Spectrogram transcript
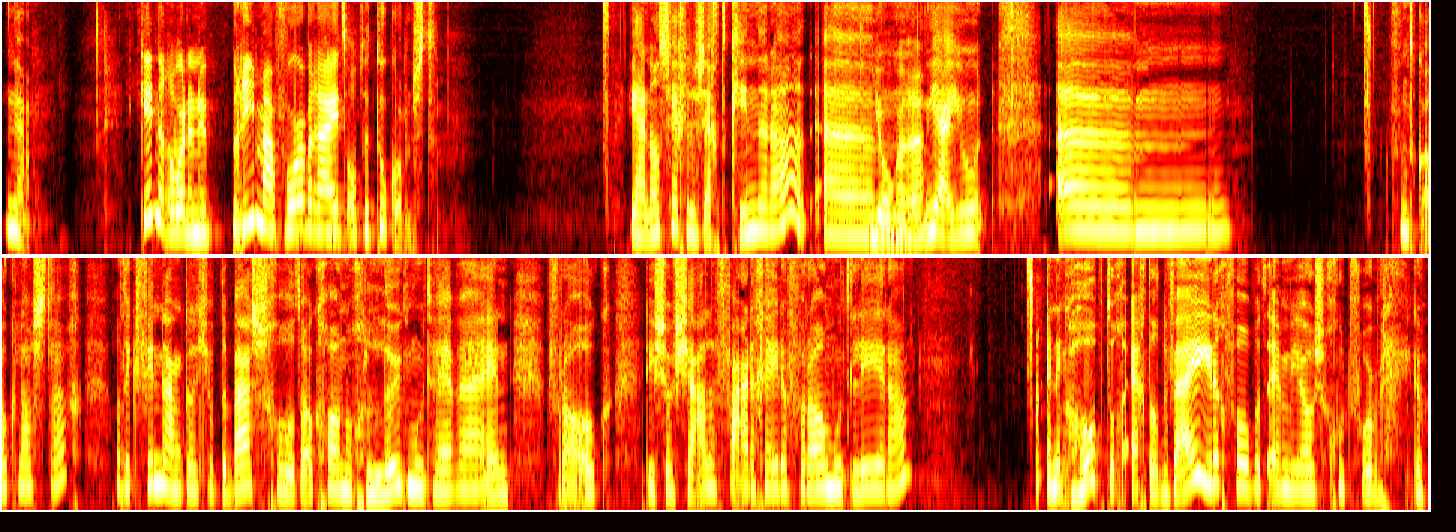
Ja. Kinderen worden nu prima voorbereid op de toekomst. Ja, dan zeg je dus echt kinderen. Ehm, Jongeren. Ja, jong, ehm, vond ik ook lastig. Want ik vind namelijk dat je op de basisschool het ook gewoon nog leuk moet hebben. En vooral ook die sociale vaardigheden vooral moet leren. En ik hoop toch echt dat wij in ieder geval op het mbo zo goed voorbereiden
